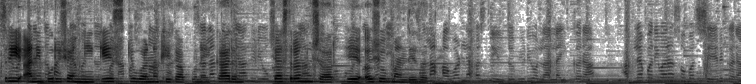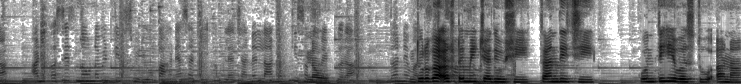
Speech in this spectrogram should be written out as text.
स्त्री आणि पुरुषांनी केस किंवा नखे कापू नये कारण शास्त्रानुसार हे अशुभ मानले जाते. परिवारासोबत शेअर करा आणि असेच नवनवीन टिप्स व्हिडिओ पाहण्यासाठी आपल्या चॅनलला नक्की सबस्क्राईब करा. धन्यवाद. दुर्गा अष्टमीच्या दिवशी चांदीची कोणतीही वस्तू आणा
